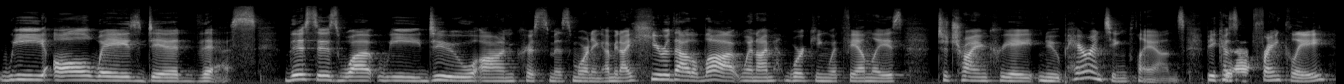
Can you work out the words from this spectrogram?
We always did this. This is what we do on Christmas morning. I mean, I hear that a lot when I'm working with families to try and create new parenting plans because, yeah. frankly,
